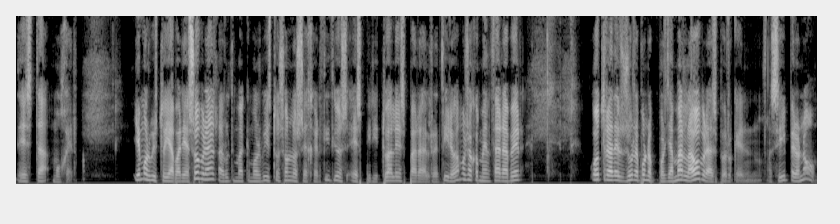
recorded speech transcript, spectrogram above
de esta mujer. Y hemos visto ya varias obras, la última que hemos visto son los ejercicios espirituales para el retiro. Vamos a comenzar a ver otra de sus obras, bueno, pues llamarla obras, porque sí, pero no.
